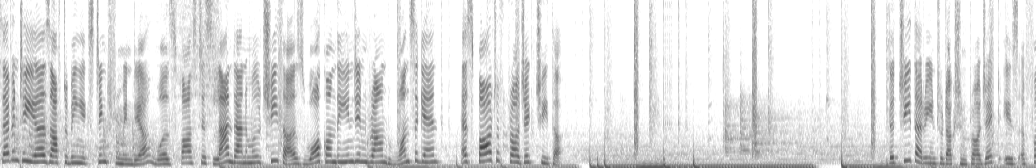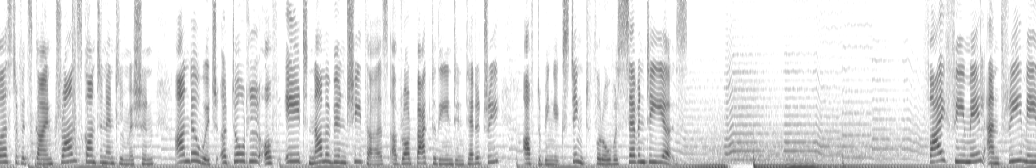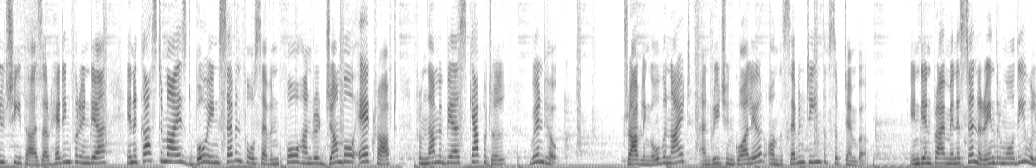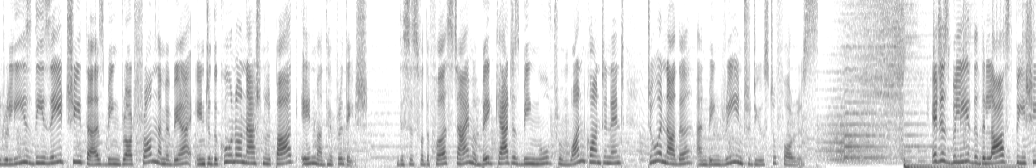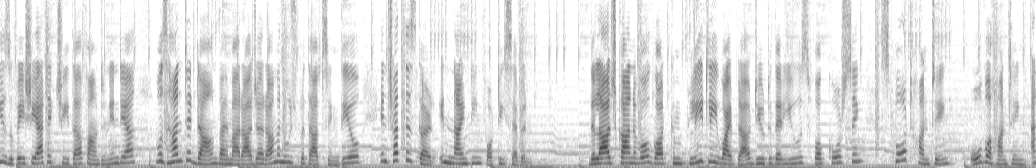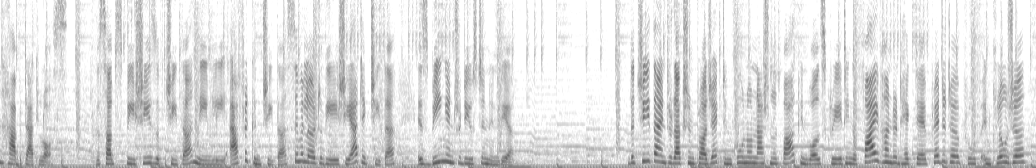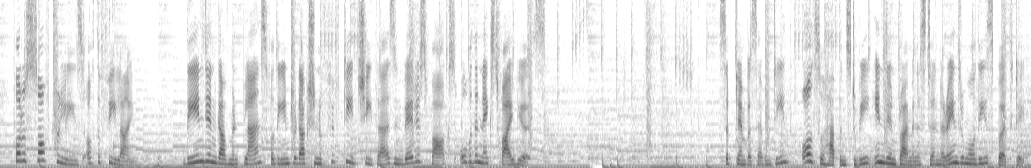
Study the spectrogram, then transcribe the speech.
70 years after being extinct from India, world's fastest land animal cheetahs walk on the Indian ground once again as part of Project Cheetah. The Cheetah Reintroduction Project is a first of its kind transcontinental mission under which a total of eight Namibian cheetahs are brought back to the Indian territory after being extinct for over 70 years. Five female and three male cheetahs are heading for India in a customized Boeing 747-400 jumbo aircraft from Namibia's capital, Windhoek, traveling overnight and reaching Gwalior on the 17th of September. Indian Prime Minister Narendra Modi will release these eight cheetahs being brought from Namibia into the Kuno National Park in Madhya Pradesh. This is for the first time a big cat is being moved from one continent to another and being reintroduced to forests. It is believed that the last species of Asiatic cheetah found in India was hunted down by Maharaja Ramanuj Pratap Singh Deo in Chhattisgarh in 1947. The large carnivore got completely wiped out due to their use for coursing, sport hunting, overhunting, and habitat loss. The subspecies of cheetah, namely African cheetah, similar to the Asiatic cheetah, is being introduced in India. The Cheetah Introduction Project in Kuno National Park involves creating a 500 hectare predator proof enclosure for a soft release of the feline. The Indian government plans for the introduction of 50 cheetahs in various parks over the next five years. September 17th also happens to be Indian Prime Minister Narendra Modi's birthday.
